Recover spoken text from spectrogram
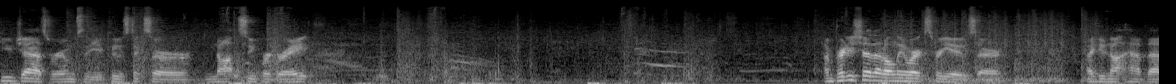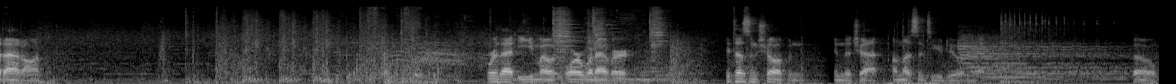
huge ass room, so the acoustics are not super great. I'm pretty sure that only works for you, sir. I do not have that add-on. Or that emote, or whatever. It doesn't show up in, in the chat, unless it's you doing it. So,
